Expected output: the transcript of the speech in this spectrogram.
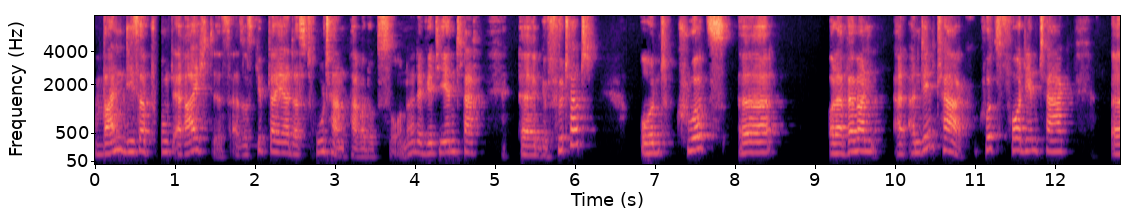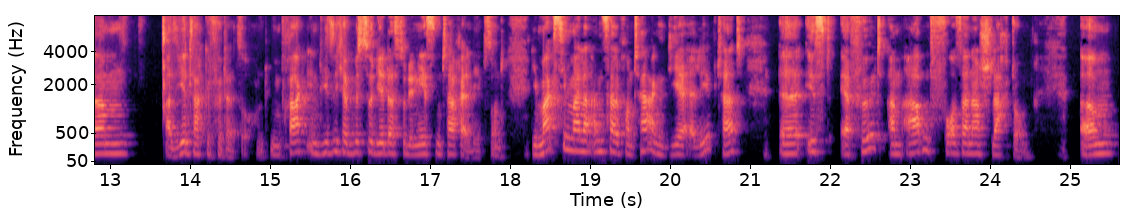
wann dieser Punkt erreicht ist. Also es gibt da ja das Truthahn-Paradoxon. Ne? Der wird jeden Tag äh, gefüttert und kurz äh, oder wenn man an dem Tag, kurz vor dem Tag, ähm, also jeden Tag gefüttert so. Und man fragt ihn, wie sicher bist du dir, dass du den nächsten Tag erlebst? Und die maximale Anzahl von Tagen, die er erlebt hat, äh, ist erfüllt am Abend vor seiner Schlachtung. Ähm,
